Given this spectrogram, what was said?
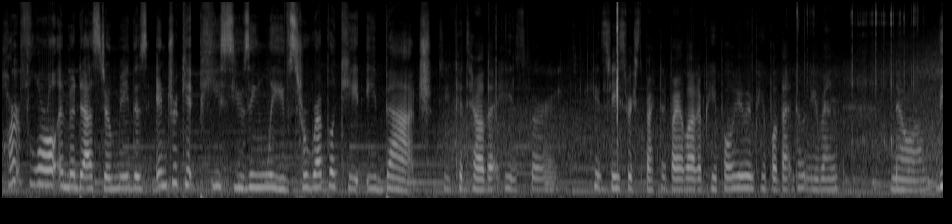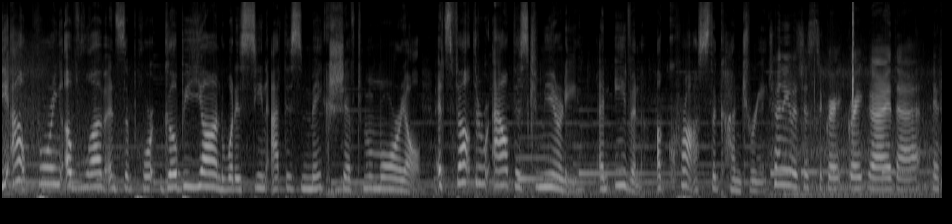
Heart Floral in Modesto made this intricate piece using leaves to replicate a badge. You could tell that he's very, he's, he's respected by a lot of people, even people that don't even him. The outpouring of love and support go beyond what is seen at this makeshift memorial. It's felt throughout this community and even across the country. Tony was just a great, great guy that if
